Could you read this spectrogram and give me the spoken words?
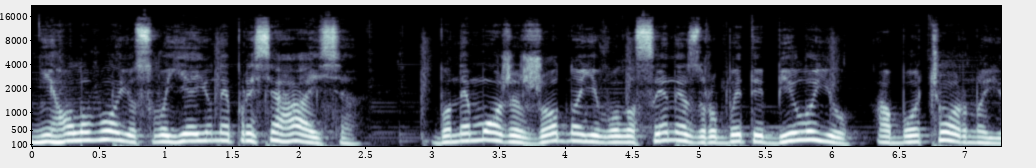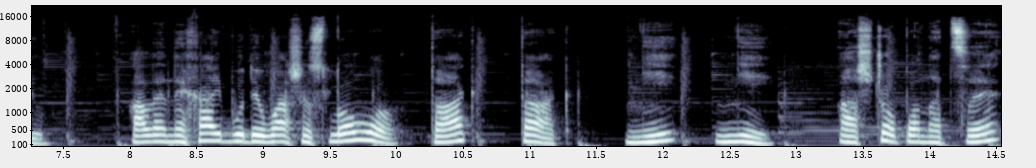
ні головою своєю не присягайся, бо не можеш жодної волосини зробити білою або чорною. Але нехай буде ваше слово так, так, ні, ні. А що понад це,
